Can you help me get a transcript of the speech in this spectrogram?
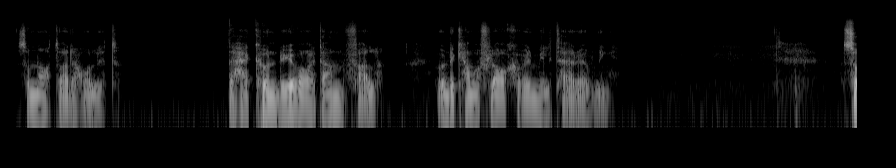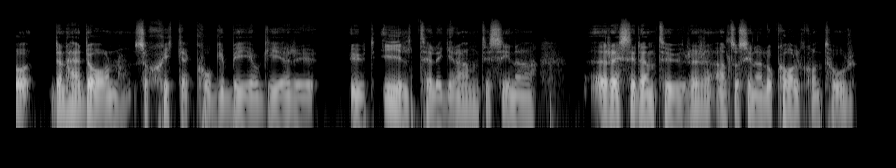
som NATO hade hållit. Det här kunde ju vara ett anfall under kamouflage av en militärövning. Så den här dagen så skickar KGB och GRU ut iltelegram till sina residenturer, alltså sina lokalkontor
